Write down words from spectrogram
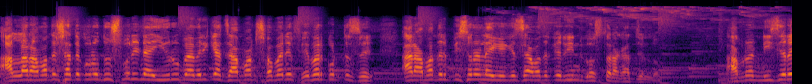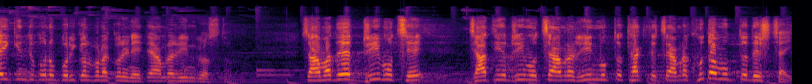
আল্লাহর আমাদের সাথে কোনো দুশ্মনী নাই। ইউরোপ, আমেরিকা, জাপান সবাই ফেভার করতেছে আর আমাদের পিছনে লেগে গেছে আমাদেরকে ঋণগ্রস্ত রাখার জন্য। আমরা নিজেরাই কিন্তু কোনো পরিকল্পনা করি নাই, তাই আমরা ঋণগ্রস্ত। তো আমাদের ড্রিম হচ্ছে, জাতীয় ড্রিম হচ্ছে আমরা ঋণ মুক্ত থাকতে চাই, আমরা ক্ষুধা মুক্ত দেশ চাই।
